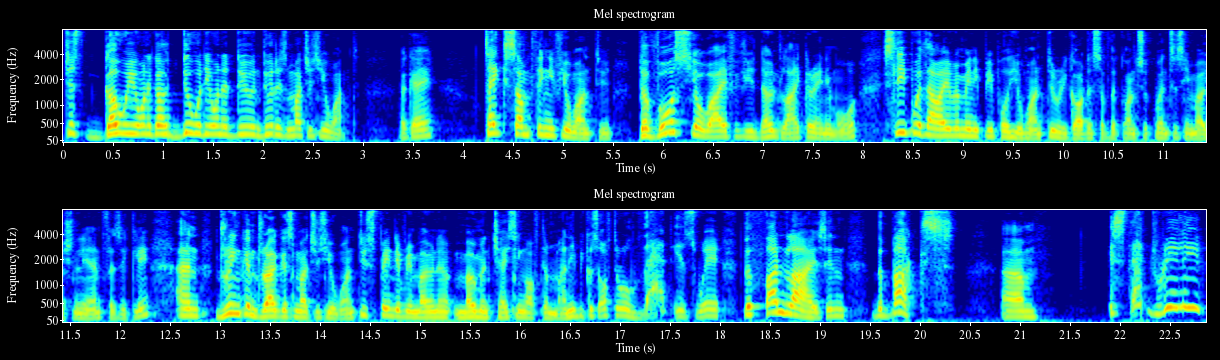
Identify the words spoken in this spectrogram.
Just go where you want to go, do what you want to do, and do it as much as you want. Okay? Take something if you want to. Divorce your wife if you don't like her anymore. Sleep with however many people you want to, regardless of the consequences emotionally and physically. And drink and drug as much as you want to. Spend every mo- moment chasing after money because, after all, that is where the fun lies in the bucks. Um, is that really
